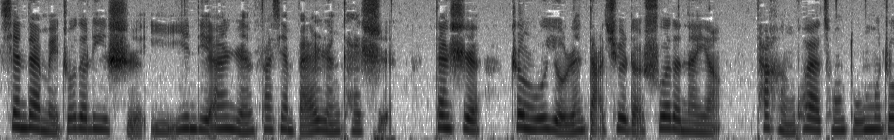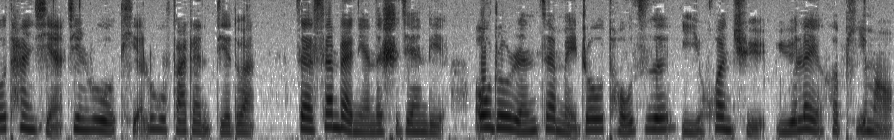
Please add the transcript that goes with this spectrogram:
现代美洲的历史以印第安人发现白人开始，但是正如有人打趣地说的那样，他很快从独木舟探险进入铁路发展阶段，在三百年的时间里。欧洲人在美洲投资，以换取鱼类和皮毛。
